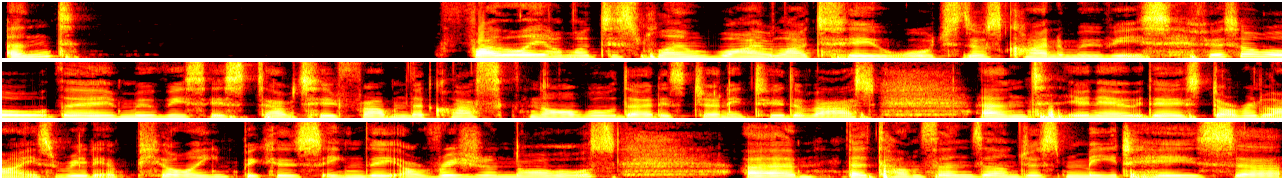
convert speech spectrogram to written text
And Finally, like to explain why I like to watch those kind of movies. First of all, the movies is adapted from the classic novel that is Journey to the West, and you know the storyline is really appealing because in the original novels, um, the Tang Sanzang just meet his uh,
